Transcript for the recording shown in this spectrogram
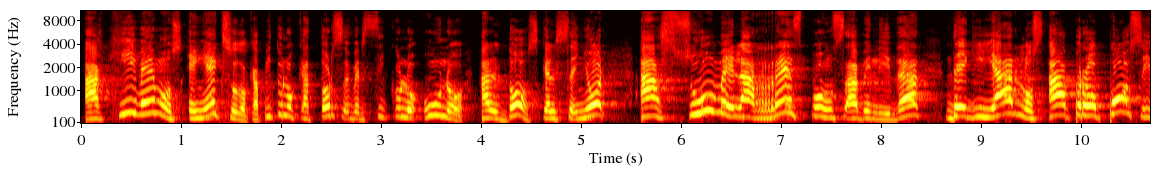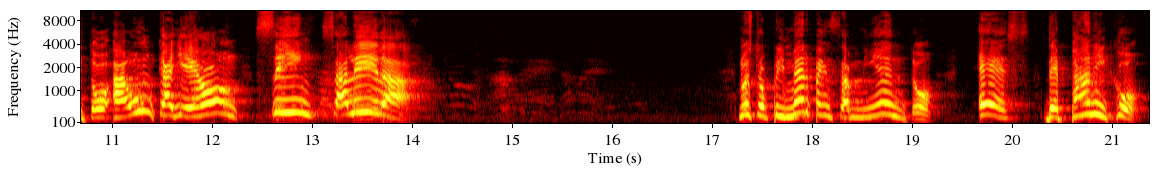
Aquí vemos en Éxodo capítulo 14 versículo 1 al 2 que el Señor asume la responsabilidad de guiarlos a propósito a un callejón sin salida. Nuestro primer pensamiento es de pánico,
